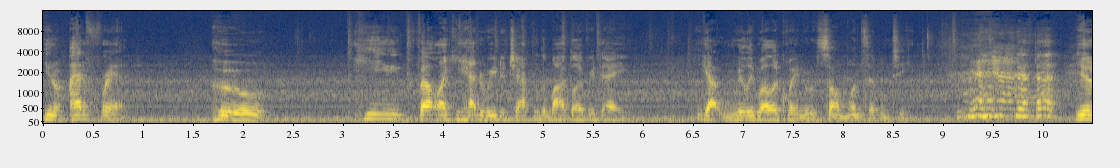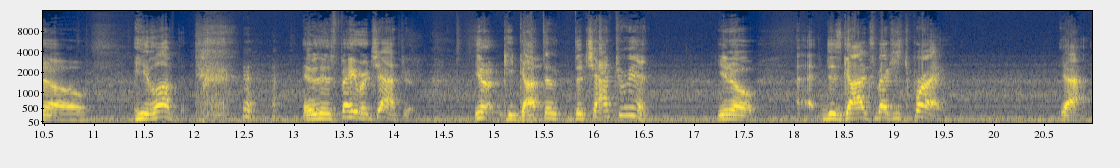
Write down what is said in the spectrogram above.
You know, I had a friend who he felt like he had to read a chapter of the Bible every day. He got really well acquainted with Psalm 117. you know, he loved it. it was his favorite chapter. You know, he got the, the chapter in. You know, uh, does God expect us to pray? Yeah.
